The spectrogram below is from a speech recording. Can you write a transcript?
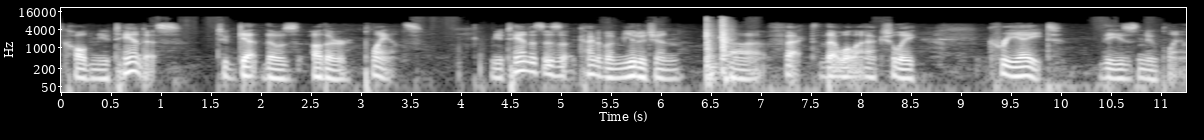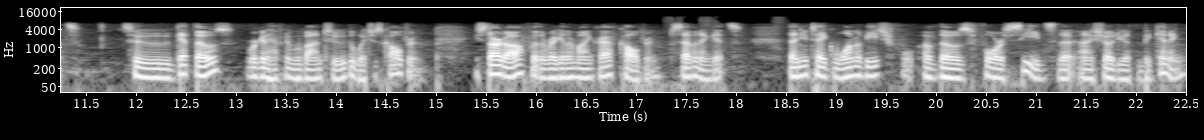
called mutandis to get those other plants. Mutandis is a, kind of a mutagen uh, effect that will actually create these new plants. To get those, we're going to have to move on to the Witch's Cauldron. You start off with a regular Minecraft cauldron, seven ingots. Then you take one of each of those four seeds that I showed you at the beginning.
